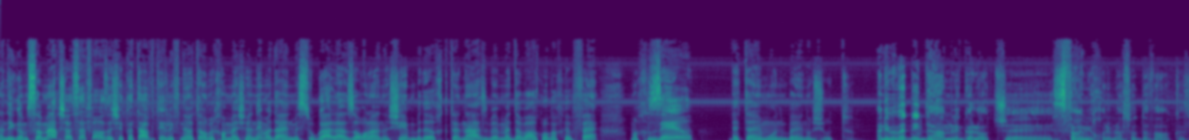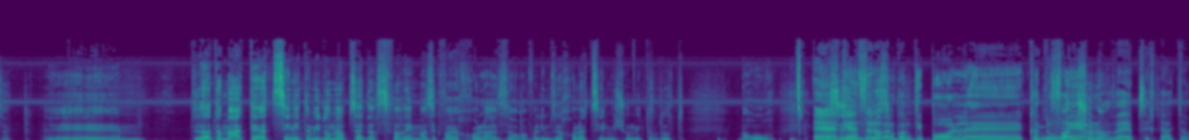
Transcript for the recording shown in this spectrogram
אני גם שמח שהספר הזה שכתבתי לפני יותר מחמש שנים עדיין מסוגל לעזור לאנשים בדרך קטנה, זה באמת דבר כל כך יפה, מחזיר את האמון באנושות. אני באמת נדהם לגלות שספרים יכולים לעשות דבר כזה. אמ, את יודעת, המעטה הציני תמיד אומר, בסדר, ספרים, מה זה כבר יכול לעזור? אבל אם זה יכול להציל מישהו מהתאבדות, ברור. אה, כן, זה לא. במקום טיפול, אה, כדורים. ופסיכיאטר.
